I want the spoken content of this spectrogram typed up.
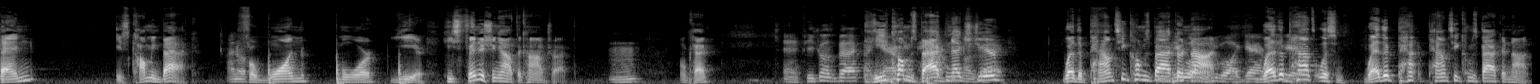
Ben is coming back for one more year. He's finishing out the contract. Mhm. Okay. And if he comes back, I He comes back next comes year. back. Whether Pouncey comes back or not, he will, I whether it. Pouncey listen, whether pa- Pouncey comes back or not,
